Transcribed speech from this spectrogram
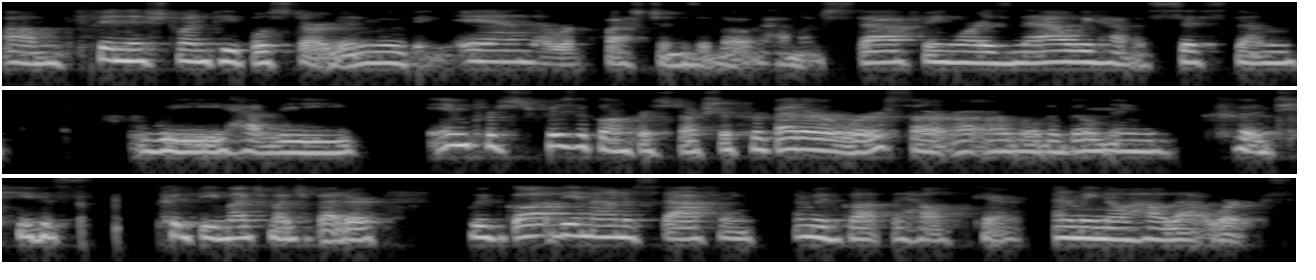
um, finished when people started moving in. There were questions about how much staffing, whereas now we have a system. We have the infra- physical infrastructure, for better or worse, our, or, although the building could use could be much much better. We've got the amount of staffing and we've got the healthcare, and we know how that works.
